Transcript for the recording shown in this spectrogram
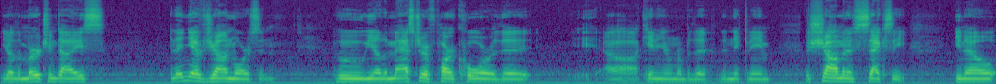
you know, the merchandise. And then you have John Morrison, who, you know, the master of parkour, the uh, I can't even remember the, the nickname, the shaman of sexy. You know,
